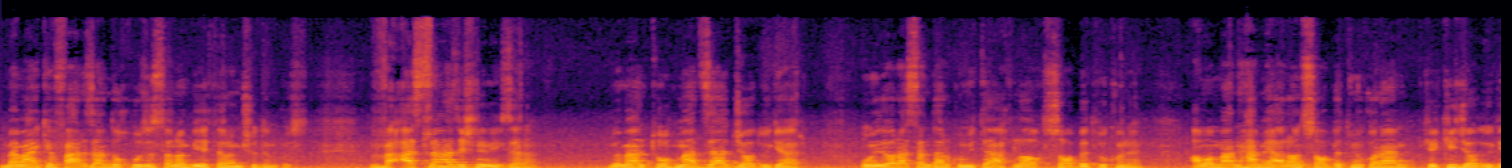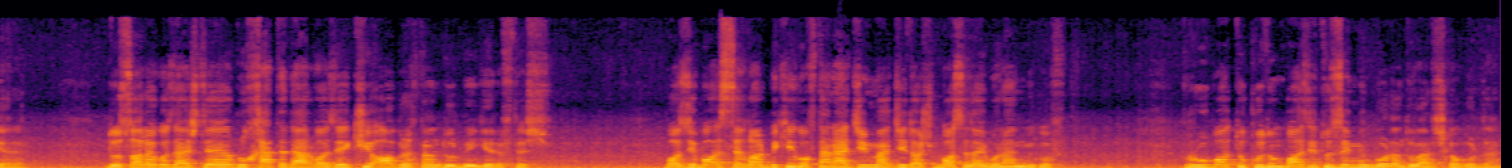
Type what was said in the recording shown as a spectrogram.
به من که فرزند خوزستانم بی احترامی شد امروز و اصلا ازش نمیگذرم. به من تهمت زد جادوگر. امیدوار هستم در کمیته اخلاق ثابت بکنه. اما من همین الان ثابت می‌کنم که کی جادوگره. دو سال گذشته رو خط دروازه کی آب ریختن دوربین گرفتش. بازی با استقلال به کی گفتن؟ حجی مجید داشت با صدای بلند می‌گفت. روبا تو کدوم بازی تو زمین بردن تو ورزشگاه بردن؟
